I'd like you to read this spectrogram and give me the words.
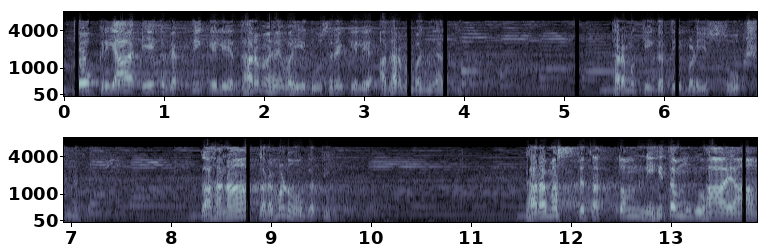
जो क्रिया एक व्यक्ति के लिए धर्म है, वही दूसरे के लिए अधर्म बन जाती है। धर्म की गति बड़ी सूक्ष्म है। गहना कर्मणो गति। धर्मस्य तत्व निहितम गुहायाम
